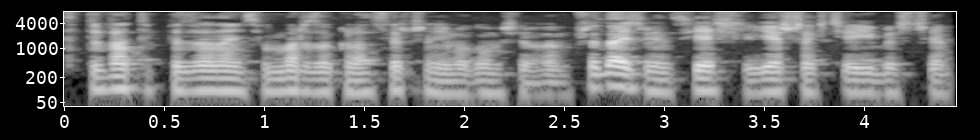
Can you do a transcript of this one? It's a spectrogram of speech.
Te dwa typy zadań są bardzo klasyczne i mogą się Wam przydać, więc jeśli jeszcze chcielibyście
